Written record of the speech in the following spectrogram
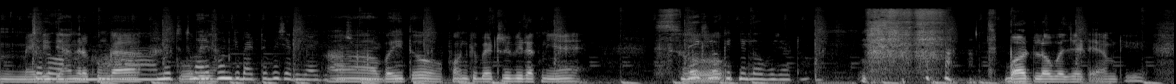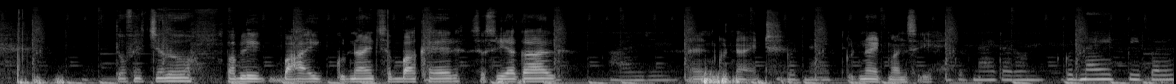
मैं भी ध्यान हम- रखूँगा। हाँ, नहीं तो तुम्हारे फ़ोन की बैटरी भी चली जाएगी हाँ वही तो फ़ोन की बैटरी भी रखनी है। देख लो कितने लो बजट हो। बहुत लो बजट है हम ठीक है तो फिर चलो पब्लिक बाय गुड नाइट सब्बा खैर सत श्री अकाल। हाँ and good night good night good night Mansi. Good night Arun. Good night people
